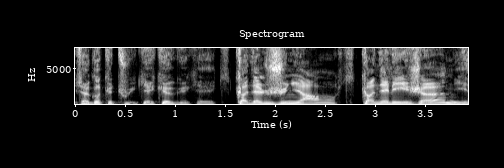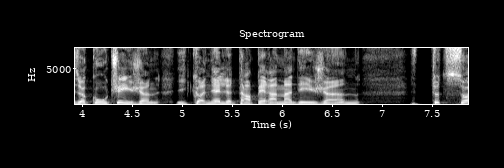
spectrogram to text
c'est un gars que tu- qui, connaît le junior, qui connaît les jeunes, il les a coachés, les jeunes. Il connaît le tempérament des jeunes. Tout ça,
